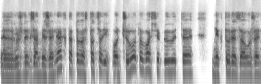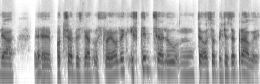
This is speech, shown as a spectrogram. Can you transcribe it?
różnych zamierzeniach. Natomiast to, co ich łączyło, to właśnie były te niektóre założenia potrzeby zmian ustrojowych i w tym celu mm, te osoby się zebrały.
